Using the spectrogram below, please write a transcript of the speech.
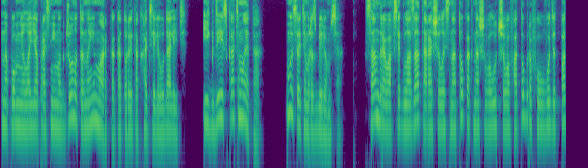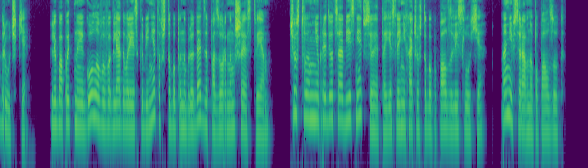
Напомнила я про снимок Джонатана и Марка, которые так хотели удалить. И где искать Мэтта? Мы с этим разберемся. Сандра во все глаза таращилась на то, как нашего лучшего фотографа уводят под ручки – Любопытные головы выглядывали из кабинетов, чтобы понаблюдать за позорным шествием. Чувствую, мне придется объяснять все это, если не хочу, чтобы поползли слухи. Они все равно поползут»,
